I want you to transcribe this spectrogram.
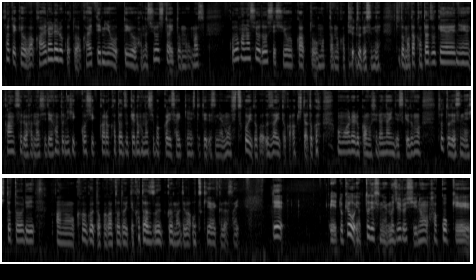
さて今日は変えられることは変えてみようっていう話をしたいと思いますこの話をどうしてしようかと思ったのかというとですね ちょっとまた片付けに関する話で本当に引っ越しから片付けの話ばっかり最近しててですねもうしつこいとかうざいとか飽きたとか思われるかもしれないんですけどもちょっとですね一通りあの家具とかが届いて片付くまではお付き合いください。でえーと、今日やっとですね無印の箱系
